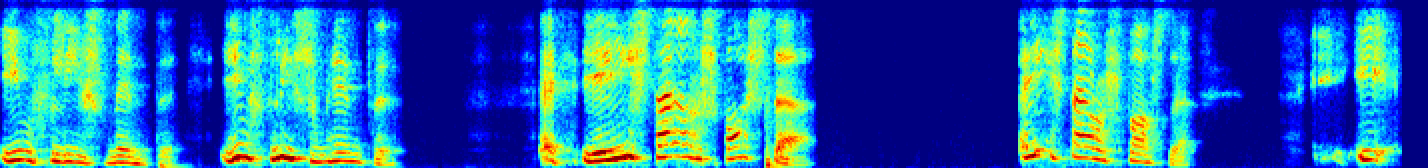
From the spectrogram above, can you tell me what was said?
infelizmente. Infelizmente. É, e aí está a resposta. Aí está a resposta. E,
